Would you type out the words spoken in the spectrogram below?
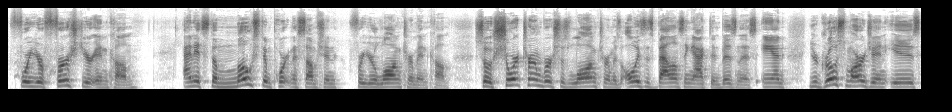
for your first year income and it's the most important assumption for your long term income. So, short term versus long term is always this balancing act in business. And your gross margin is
